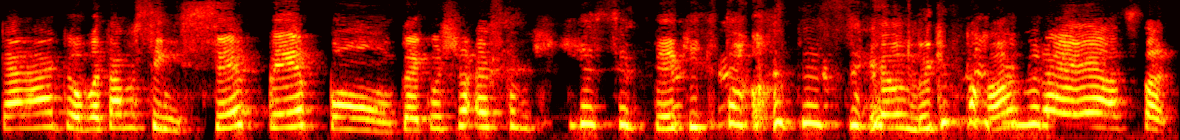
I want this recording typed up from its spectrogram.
Caraca, eu botava assim, CP ponto. Aí continuava, eu falava, o que é CP? O que que tá acontecendo? Que palavra é essa?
